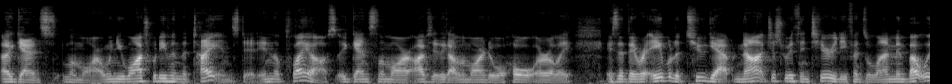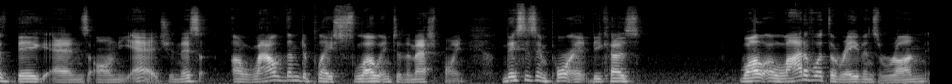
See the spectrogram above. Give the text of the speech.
against Lamar, when you watch what even the Titans did in the playoffs against Lamar, obviously they got Lamar into a hole early, is that they were able to two gap not just with interior defensive linemen, but with big ends on the edge. And this allowed them to play slow into the mesh point. This is important because while a lot of what the Ravens run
